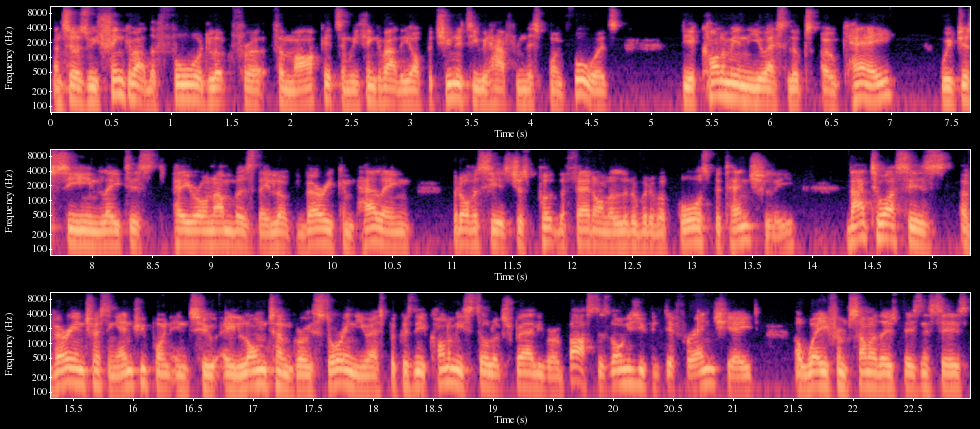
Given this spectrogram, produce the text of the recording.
And so as we think about the forward look for, for markets and we think about the opportunity we have from this point forwards, the economy in the US looks okay. We've just seen latest payroll numbers. They look very compelling, but obviously it's just put the Fed on a little bit of a pause potentially. That to us is a very interesting entry point into a long term growth story in the US because the economy still looks fairly robust as long as you can differentiate away from some of those businesses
